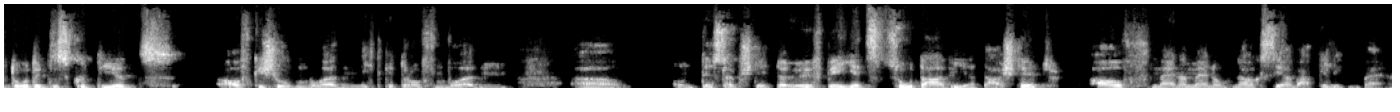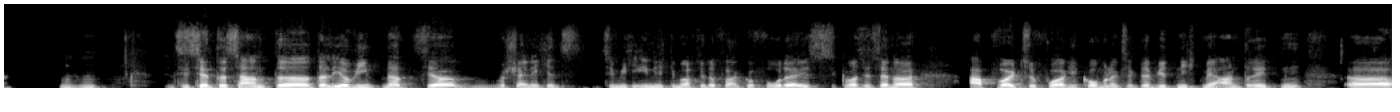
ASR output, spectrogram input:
Tode diskutiert, aufgeschoben worden, nicht getroffen worden. Äh, und deshalb steht der ÖFB jetzt so da, wie er dasteht, auf meiner Meinung nach sehr wackeligen Beinen. Mhm. Es ist ja interessant, der, der Leo Winden hat es ja wahrscheinlich jetzt ziemlich ähnlich gemacht wie der Franco Foda. Er ist quasi seiner Abwahl zuvor gekommen und hat gesagt, er wird nicht mehr antreten äh,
